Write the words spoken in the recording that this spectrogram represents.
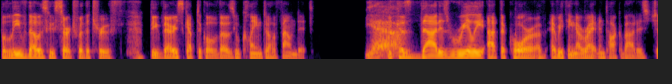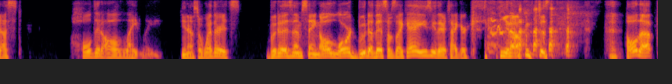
believe those who search for the truth, be very skeptical of those who claim to have found it. Yeah. Because that is really at the core of everything I write and talk about is just hold it all lightly. You know, so whether it's Buddhism saying, Oh Lord Buddha, this, I was like, hey, easy there, Tiger. you know, just hold up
